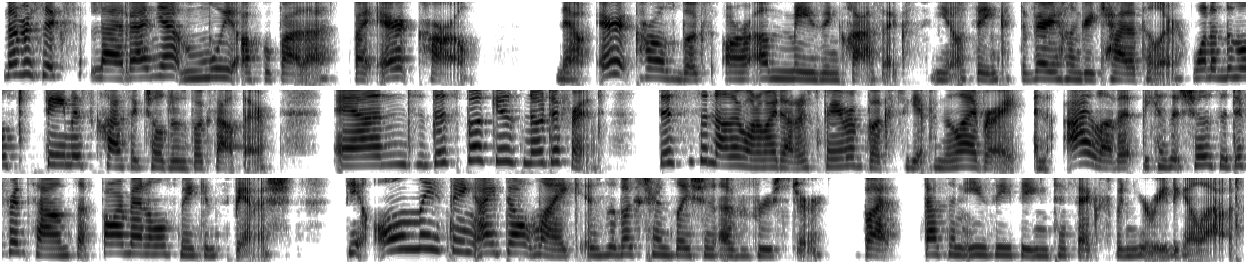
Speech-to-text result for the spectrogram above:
Number six, La Araña Muy Ocupada by Eric Carle. Now, Eric Carle's books are amazing classics. You know, think The Very Hungry Caterpillar, one of the most famous classic children's books out there. And this book is no different. This is another one of my daughter's favorite books to get from the library, and I love it because it shows the different sounds that farm animals make in Spanish. The only thing I don't like is the book's translation of rooster, but that's an easy thing to fix when you're reading aloud.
